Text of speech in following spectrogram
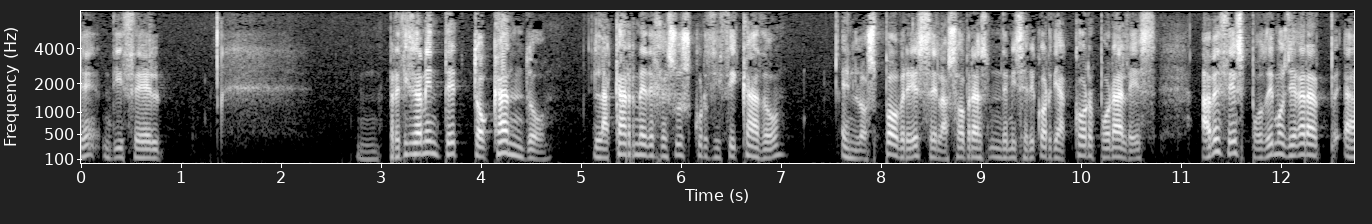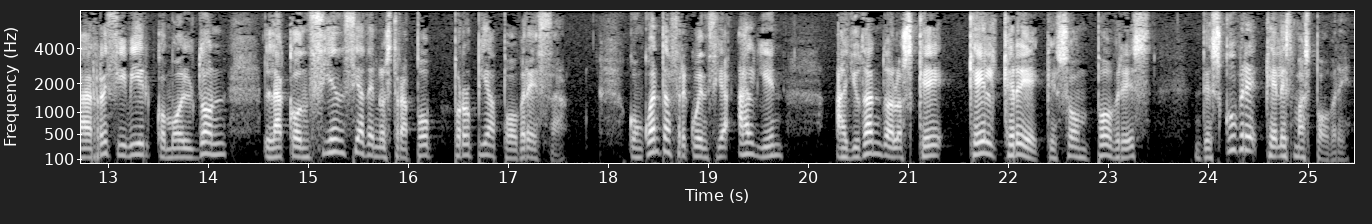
¿eh? dice él, precisamente tocando la carne de Jesús crucificado en los pobres, en las obras de misericordia corporales, a veces podemos llegar a, recibir como el don la conciencia de nuestra propia pobreza con cuánta frecuencia alguien, ayudando a los que, que él cree que son pobres, descubre que él es más pobre.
